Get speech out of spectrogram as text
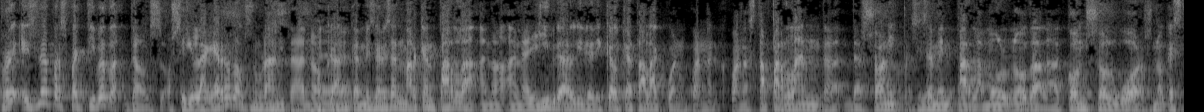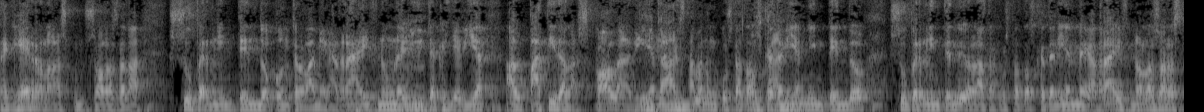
però és una perspectiva de, dels... O sigui, la guerra dels 90, no? Eh. Que, que a més a més en Marc en parla en el, en el llibre, li dedica el catàleg quan, quan, quan està parlant de, de Sonic, precisament parla molt, no?, de la console wars, no?, aquesta guerra de les consoles de la Super Nintendo contra la Mega Drive, no?, una lluita que hi havia al pati de l'escola, diguem-ne, tant. que estaven un costat els I que tant. tenien Nintendo, Super Nintendo i a l'altre costat els que tenien Mega Drive, no? Aleshores,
